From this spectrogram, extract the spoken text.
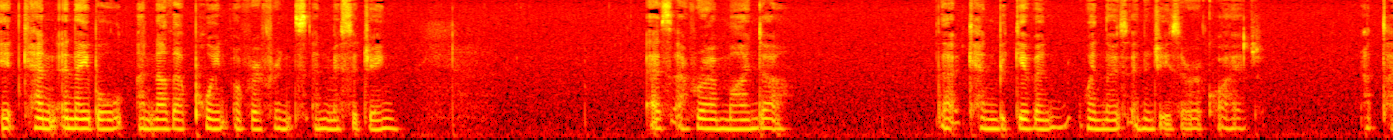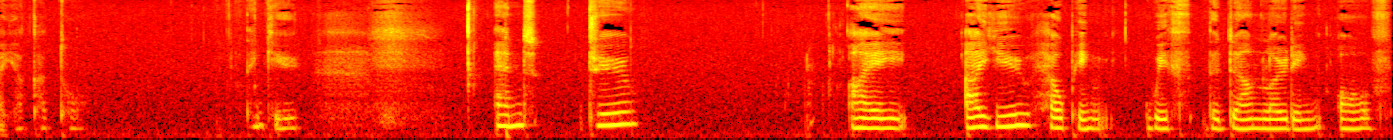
It can enable another point of reference and messaging as a reminder that can be given when those energies are required. Atayakato. Thank you. And do I are you helping with the downloading of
